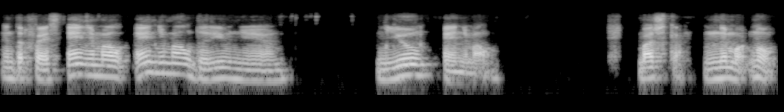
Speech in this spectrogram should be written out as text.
інтерфейс Animal, Animal дорівнює New Animal. Бачите, не ну,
